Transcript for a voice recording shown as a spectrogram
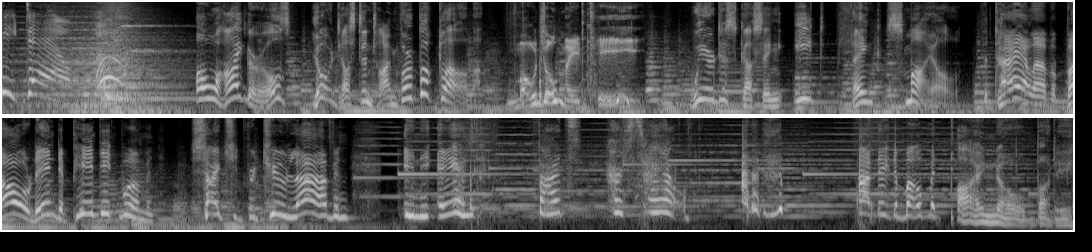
beatdown! Oh, hi, girls. You're just in time for book club. Mojo made tea. We're discussing Eat, Think, Smile. The tale of a bold, independent woman searching for true love and, in the end, finds herself. I need a moment. I know, buddy.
